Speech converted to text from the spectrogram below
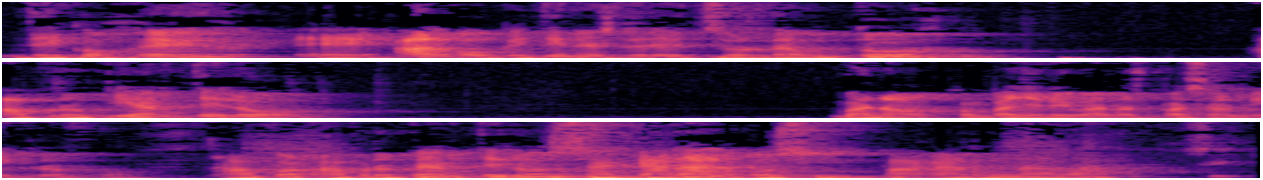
de coger eh, algo que tienes derechos de autor, apropiártelo. Bueno, compañero Iván nos pasa el micrófono. Apro- Apropiártelo, sacar algo sin pagar nada, Si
